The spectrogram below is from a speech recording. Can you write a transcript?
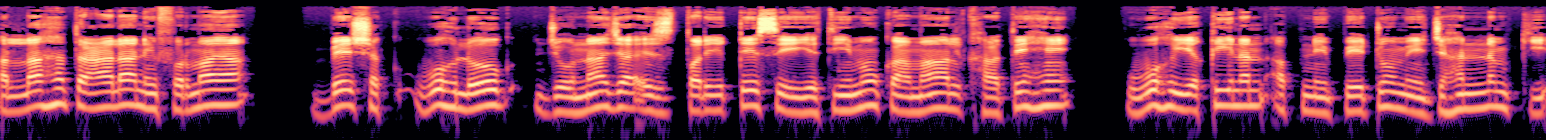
اللہ تعالی نے فرمایا، بے شک وہ لوگ جو ناجائز طریقے سے یتیموں کا مال کھاتے ہیں، وہ یقیناً اپنے پیٹوں میں جہنم کی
